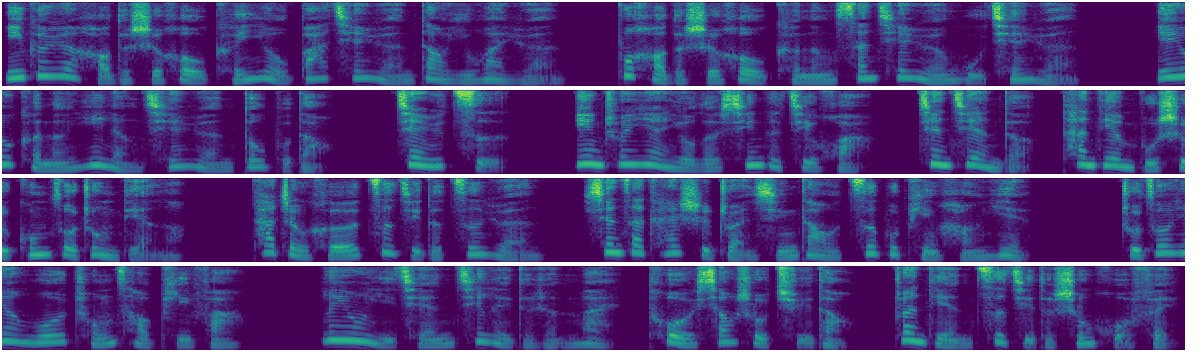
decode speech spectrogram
一个月好的时候可以有八千元到一万元，不好的时候可能三千元、五千元，也有可能一两千元都不到。鉴于此，应春燕有了新的计划，渐渐的，探店不是工作重点了。他整合自己的资源，现在开始转型到滋补品行业，主做燕窝虫草批发，利用以前积累的人脉拓销售渠道，赚点自己的生活费。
